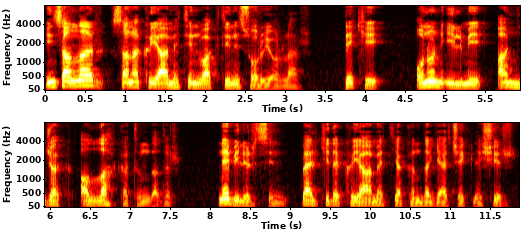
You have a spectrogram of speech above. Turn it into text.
İnsanlar sana kıyametin vaktini soruyorlar. De ki onun ilmi ancak Allah katındadır. Ne bilirsin belki de kıyamet yakında gerçekleşir.''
